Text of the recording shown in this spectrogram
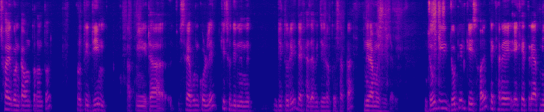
ছয় ঘণ্টা অন্তর অন্তর প্রতিদিন আপনি এটা সেবন করলে কিছুদিনের ভিতরেই দেখা যাবে যে রক্তচাপটা নিরাময় হয়ে যাবে। যদি জটিল কেস হয়, সেখানে এক্ষেত্রে আপনি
